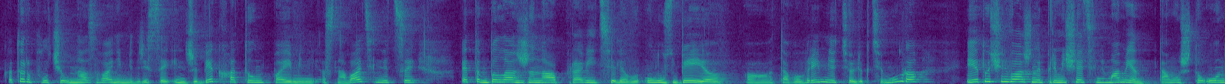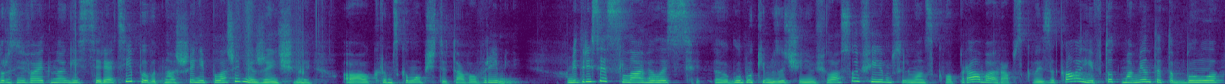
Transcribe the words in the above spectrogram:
который получил название медресе Инджибек Хатун по имени основательницы. Это была жена правителя Улузбея а, того времени, Тёлик Тимура. И это очень важный примечательный момент, потому что он развивает многие стереотипы в отношении положения женщины а, в крымском обществе того времени. Медресе славилась э, глубоким изучением философии, мусульманского права, арабского языка, и в тот момент это было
